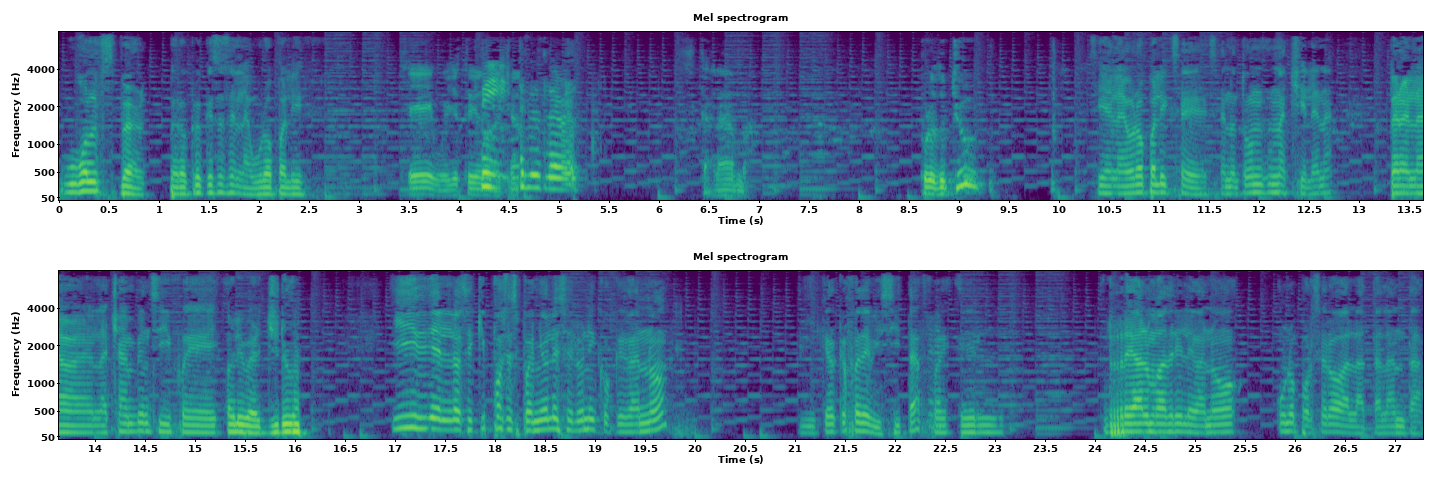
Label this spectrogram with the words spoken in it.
Wolfsburg. Pero creo que eso es en la Europa League. Sí, güey, yo estoy viendo Sí, esa es la verdad. Caramba. Producción. Sí, en la Europa League se, se anotó un- una chilena. Pero en la, en la Champions sí fue Oliver Giroud. Y de los equipos españoles, el único que ganó, y creo que fue de visita, fue el Real Madrid. Le ganó 1 por 0 al Atalanta.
